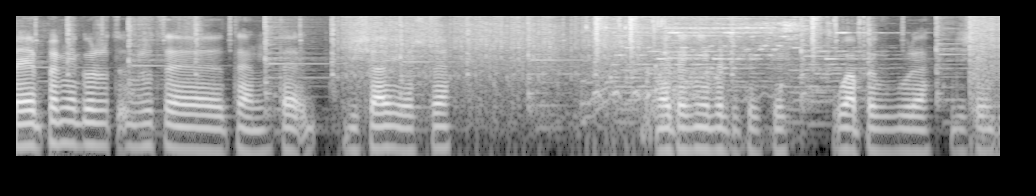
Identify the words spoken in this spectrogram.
Pe pewnie go rzucę, wrzucę ten, te, dzisiaj jeszcze. Nawet jak nie będzie tych, tych łapek w górę 10.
